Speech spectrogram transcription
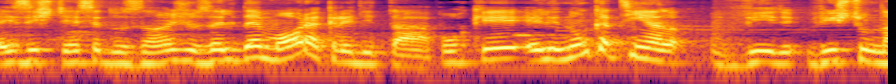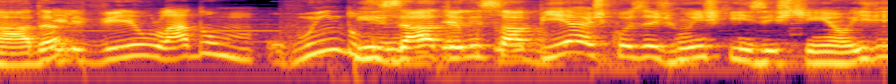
existência dos anjos, ele demora a acreditar, porque ele nunca tinha vi, visto nada. Ele viu o lado ruim do mundo. Exato, ele todo. sabia as coisas ruins que existiam e,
